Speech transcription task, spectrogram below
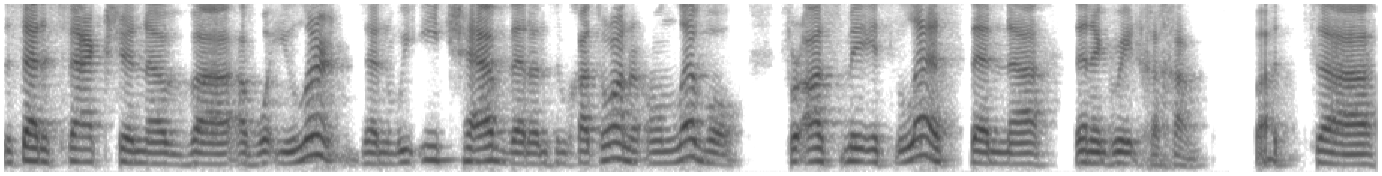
the satisfaction of uh, of what you learned, and we each have that on Simchat on our own level. For us, it's less than uh, than a great chacham, but uh,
